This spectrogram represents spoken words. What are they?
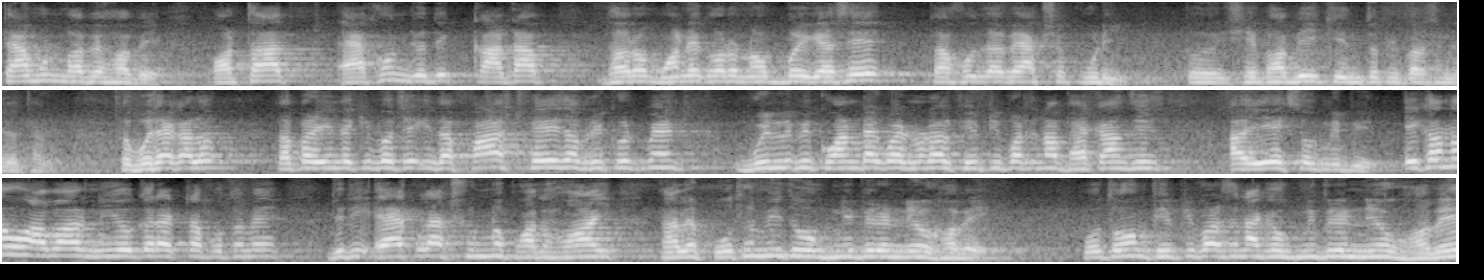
তেমনভাবে হবে। অর্থাৎ এখন যদি কাট আপ ধরো মনে করো নব্বই গেছে, তখন যাবে একশো কুড়ি। তো সেভাবেই কিন্তু প্রিপারেশন নিতে থাকবে তো বোঝা গেল, তারপর ইন কী বলছে in the first phase of recruitment will be contact by total fifty percent of vacancies আর এক্স অগ্নিবীর এখানেও আবার নিয়োগের একটা প্রথমে যদি এক লাখ শূন্য পদ হয়, তাহলে প্রথমেই তো অগ্নিবীরের নিয়োগ হবে। প্রথম ফিফটি পার্সেন্ট আগে অগ্নিবীরের নিয়োগ হবে,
